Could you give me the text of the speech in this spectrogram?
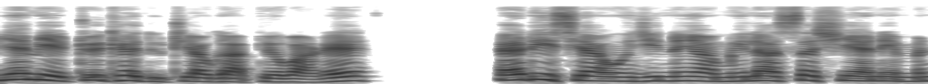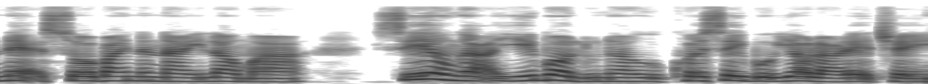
မျက်မြင်တွေ့ခဲ့သူတယောက်ကပြောပါတယ်။အဲ့ဒီဆရာဝန်ကြီးနှစ်ယောက်မေလ18ရက်နေ့မနေ့အစောပိုင်း2နာရီလောက်မှာ ဆေးရုံကအရေးပေါ်လူနာကိုခွဲစိတ်ဖို့ရောက်လာတဲ့အချိန်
